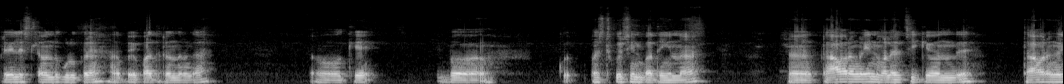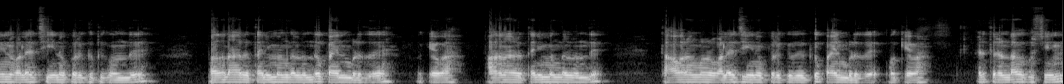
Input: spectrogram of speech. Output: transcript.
ப்ளேலிஸ்ட்டில் வந்து கொடுக்குறேன். அதை போய் பார்த்துட்டு வந்துடுங்க ஓகே. இப்போ ஃபஸ்ட் கொஸ்டின் பார்த்தீங்கன்னா தாவரங்களின் வளர்ச்சிக்கு வந்து தாவரங்களின் வளர்ச்சி இனப்பெருக்கத்துக்கு வந்து பதினாறு தனிமங்கள் வந்து பயன்படுது. ஓகேவா? பதினாறு தனிமங்கள் வந்து தாவரங்களோட வளர்ச்சி இனப்பெருக்கிறதுக்கு பயன்படுது. ஓகேவா அடுத்து ரெண்டாவது கொஸ்டின்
